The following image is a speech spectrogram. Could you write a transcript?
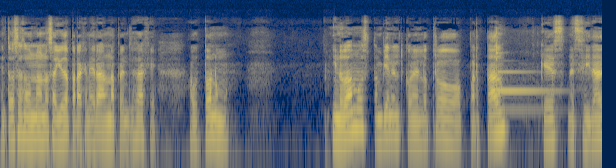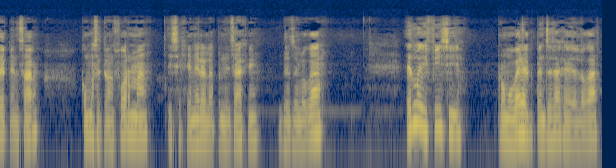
Entonces no nos ayuda para generar un aprendizaje autónomo. Y nos vamos también con el otro apartado, que es necesidad de pensar cómo se transforma y se genera el aprendizaje desde el hogar. Es muy difícil promover el aprendizaje del hogar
